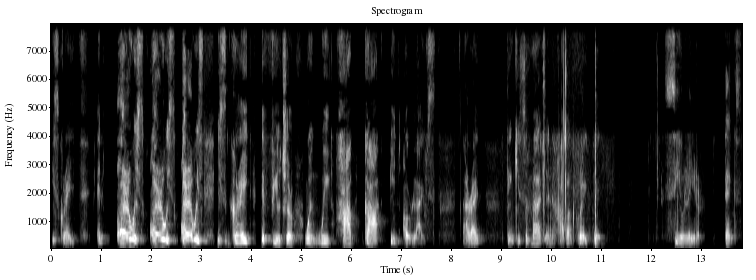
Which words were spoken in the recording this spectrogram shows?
is great and always always always is great the future when we have god in our lives. All right? Thank you so much and have a great day. See you later. Thanks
